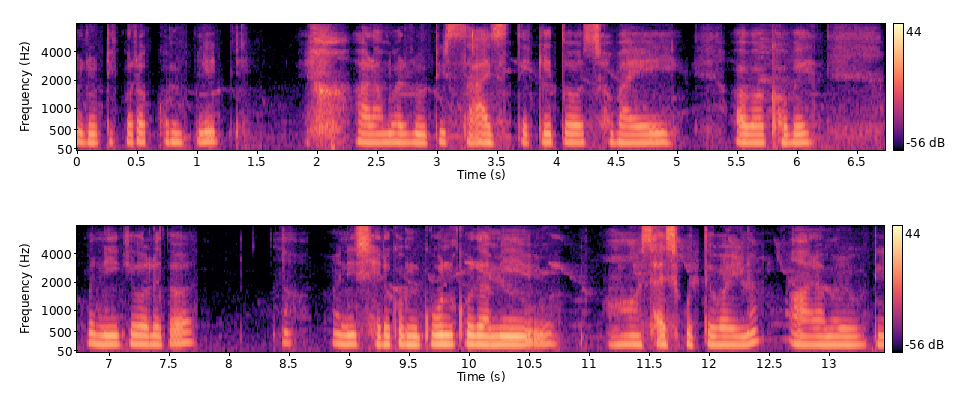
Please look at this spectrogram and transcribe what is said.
রুটি করা কমপ্লিট আর আমার রুটির সাইজ থেকে তো সবাই অবাক হবে। মানে কী বলে তো মানে সেরকম গোল করে আমি সাইজ করতে পারি না। আর আমার রুটি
